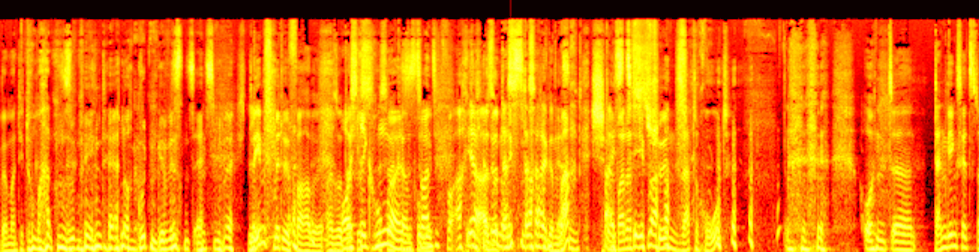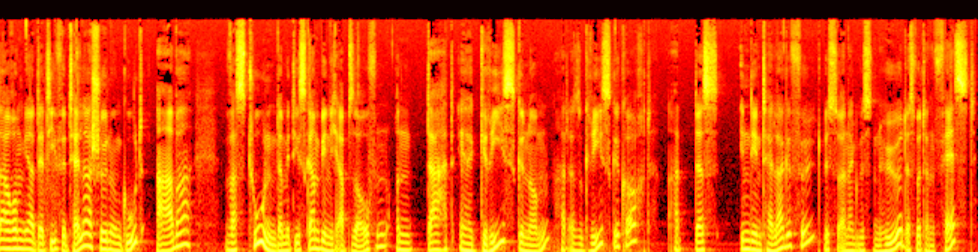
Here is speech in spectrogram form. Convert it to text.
Wenn man die Tomatensuppe hinterher noch guten Gewissens essen möchte. Lebensmittelfarbe. Also oh, das ich krieg ist, Hunger, ist ja es ist 20 vor 8. Ja, also das, das hat er gemacht. Scheiß da war das Thema. schön satt rot. und äh, dann ging es jetzt darum, ja, der tiefe Teller, schön und gut, aber was tun, damit die Scampi nicht absaufen. Und da hat er Grieß genommen, hat also Grieß gekocht, hat das in den Teller gefüllt bis zu einer gewissen Höhe. Das wird dann fest.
